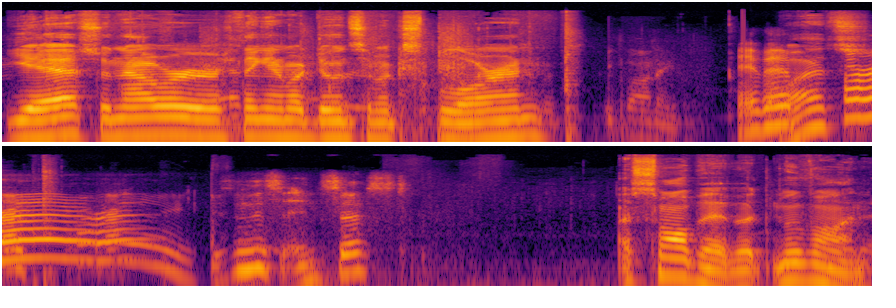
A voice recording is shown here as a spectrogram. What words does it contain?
yeah. So now we're thinking about doing some exploring. Hey, babe. What? Hooray! Isn't this incest? A small bit, but move on.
